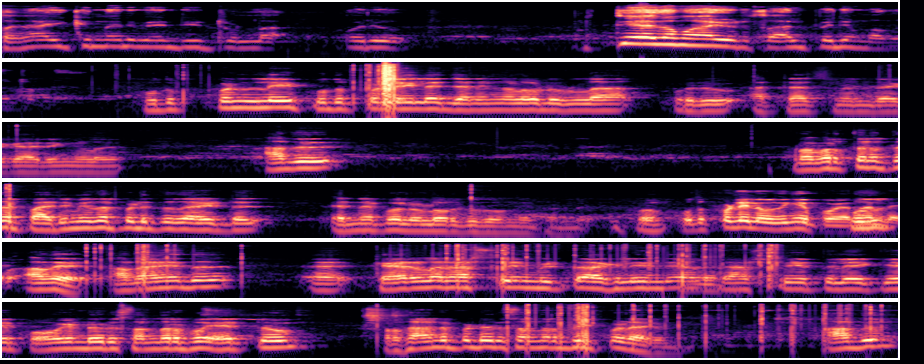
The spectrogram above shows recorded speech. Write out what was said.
സഹായിക്കുന്നതിന് വേണ്ടിയിട്ടുള്ള ഒരു പ്രത്യേകമായ ഒരു താല്പര്യം വന്നിട്ടുണ്ട്. പുതുപ്പള്ളി പുതുപ്പള്ളിയിലെ ജനങ്ങളോടുള്ള ഒരു അറ്റാച്ച്മെന്റ് കാര്യങ്ങൾ അത് പ്രവർത്തനത്തെ പരിമിതപ്പെടുത്തിയതായിട്ട് എന്നെ പോലുള്ളവർക്ക് തോന്നിയിട്ടുണ്ട്. ഇപ്പം പുതുപ്പള്ളിയിൽ ഒതുങ്ങിപ്പോയത് അതെ അതായത് കേരള രാഷ്ട്രീയം വിട്ട് അഖിലേന്ത്യാ രാഷ്ട്രീയത്തിലേക്ക് പോകേണ്ട ഒരു സന്ദർഭം ഏറ്റവും പ്രധാനപ്പെട്ട ഒരു സന്ദർഭം ഇപ്പോഴായിരുന്നു. അതും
